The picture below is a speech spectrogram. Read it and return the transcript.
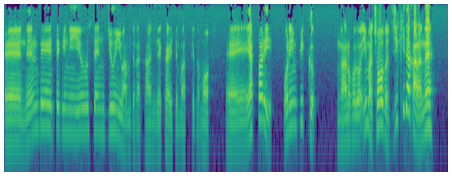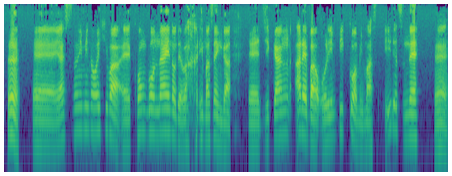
えー、年齢的に優先順位はみたいな感じで書いてますけども、えー、やっぱりオリンピック、なるほど、今ちょうど時期だからね、うん、えー、休みの日は、えー、今後ないのでわかりませんが、えー、時間あればオリンピックを見ます。いいですね。え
